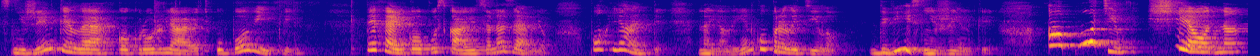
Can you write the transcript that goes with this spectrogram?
Сніжинки легко кружляють у повітрі, тихенько опускаються на землю. Погляньте, на ялинку прилетіло дві сніжинки, а потім ще одна.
